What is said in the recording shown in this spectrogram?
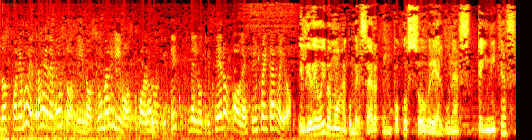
Nos ponemos el traje de buzo y nos sumergimos con los Nutritips del Nutriciero con Stephen Carrero. El día de hoy vamos a conversar un poco sobre algunas técnicas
